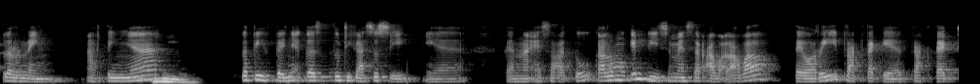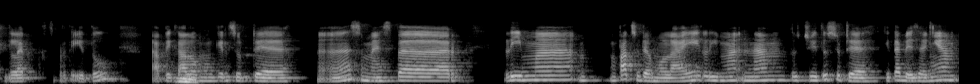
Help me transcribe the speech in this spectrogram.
learning. Artinya hmm. lebih banyak ke studi kasus sih, ya. Karena S1 kalau mungkin di semester awal-awal teori praktek ya, praktek di lab seperti itu. Tapi kalau hmm. mungkin sudah semester 5, 4 sudah mulai, 5, 6, 7 itu sudah kita biasanya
